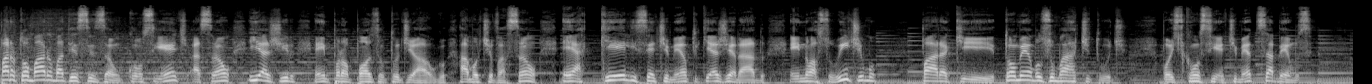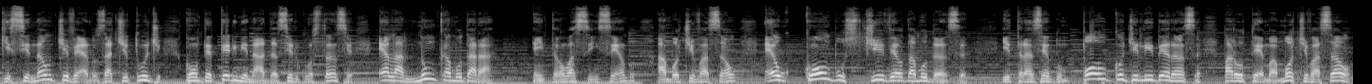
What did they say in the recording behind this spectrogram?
para tomar uma decisão, consciente, ação e agir em propósito de algo. A motivação é aquele sentimento que é gerado em nosso íntimo para que tomemos uma atitude, pois conscientemente sabemos que se não tivermos atitude com determinada circunstância, ela nunca mudará. Então, assim sendo, a motivação é o combustível da mudança. E trazendo um pouco de liderança para o tema motivação,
